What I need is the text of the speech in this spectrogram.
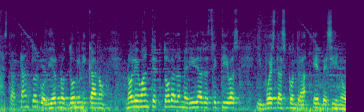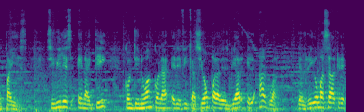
hasta tanto el gobierno dominicano no levante todas las medidas restrictivas impuestas contra el vecino país. Civiles en Haití continúan con la edificación para desviar el agua del río Masacre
